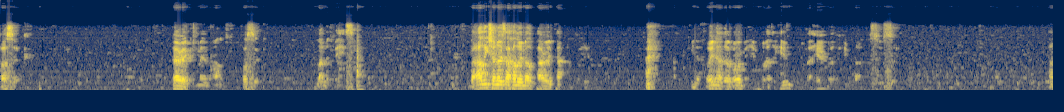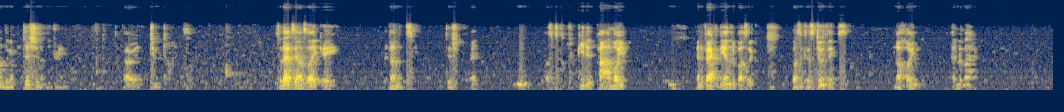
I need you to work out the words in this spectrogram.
Pasuk. Mem Pasuk Lamed Beis. Va'ali achalu emel paroi hadavor. On the repetition of the dream, two times. So that sounds like a redundancy right? Repeated pa'amoyim. And in fact, at the end of the pasuk, pasuk says two things: nachoin and memah.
